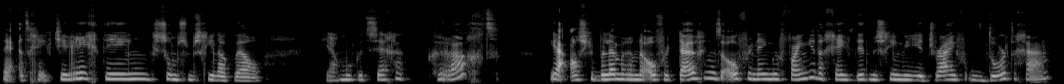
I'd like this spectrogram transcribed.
nou ja, het geeft je richting, soms misschien ook wel, ja, hoe moet ik het zeggen, kracht. Ja, als je belemmerende overtuigingen het overnemen van je, dan geeft dit misschien weer je drive om door te gaan.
